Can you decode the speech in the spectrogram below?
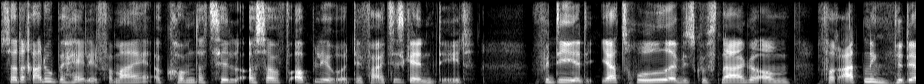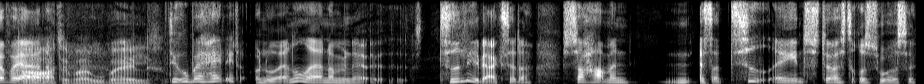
så er det ret ubehageligt for mig at komme der til, og så opleve, at det faktisk er en date. Fordi at jeg troede, at vi skulle snakke om forretning. Det er derfor, jeg er der. Det var ubehageligt. Det er ubehageligt. Og noget andet er, når man er tidlig iværksætter, så har man altså tid er ens største ressource.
